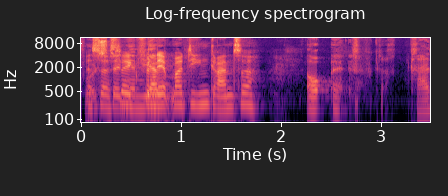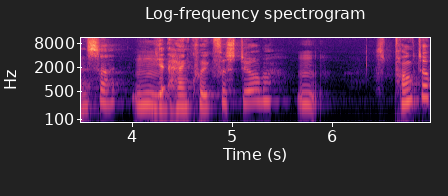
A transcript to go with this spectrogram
Fuldstændig. slet ikke Jamen, jeg- fornemmer dine grænser. og øh, grænser. Mm. Ja, han kunne ikke forstyrre mig. Mm. Punktum.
